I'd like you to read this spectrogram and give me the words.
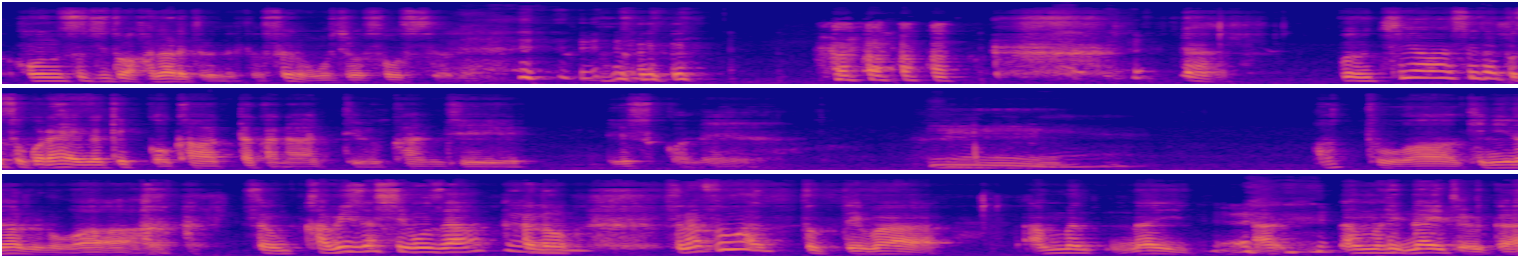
本筋とは離れてるんだけどそういうの面白そうっすよね。いやまあ打ち合わせだとそこら辺が結構変わったかなっていう感じですかね。うん。あとは気になるのは その上座下座、うん。あのスナップマットってまああんまないああんまりないというか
